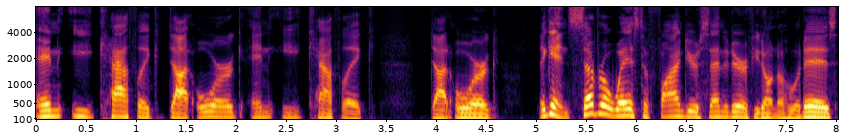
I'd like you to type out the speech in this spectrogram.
necatholic.org, necatholic.org. Again, several ways to find your senator if you don't know who it is,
